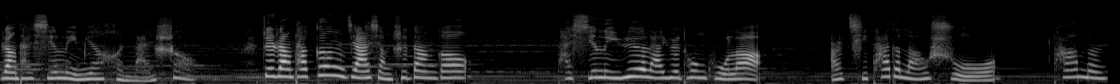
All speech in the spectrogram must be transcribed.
让他心里面很难受，这让他更加想吃蛋糕。他心里越来越痛苦了，而其他的老鼠，他们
